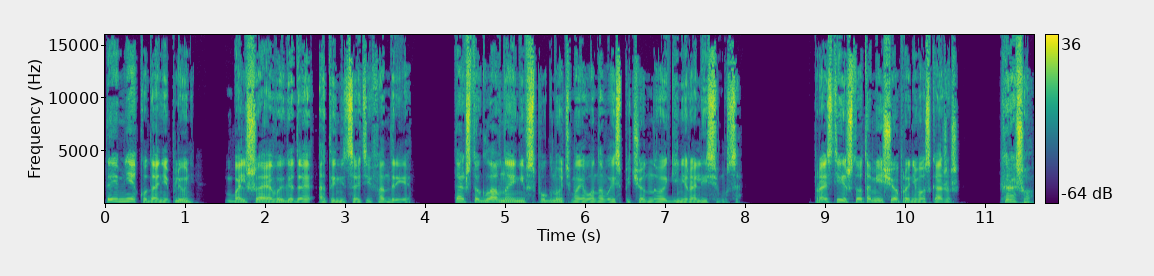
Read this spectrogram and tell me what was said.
Да и мне, куда ни плюнь, большая выгода от инициатив Андрея. Так что главное не вспугнуть моего новоиспеченного генералиссимуса. «Прости, что там еще про него скажешь?» «Хорошо»,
